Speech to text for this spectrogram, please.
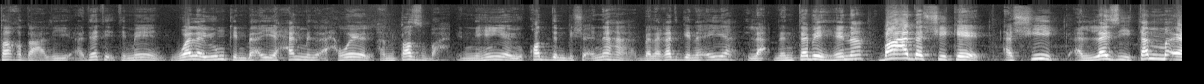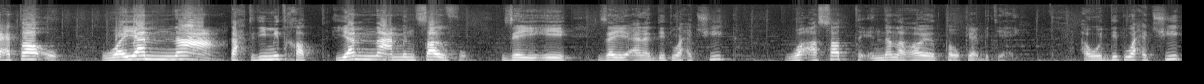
تخضع لأداة ائتمان ولا يمكن بأي حال من الأحوال أن تصبح أن هي يقدم بشأنها بلاغات جنائية؟ لا. ننتبه هنا بعض الشيكات. الشيك الذي تم إعطائه ويمنع تحت دي 100 خط يمنع من صرفه. زي إيه؟ زي أنا اديت واحد شيك وقصدت إن أنا اغير التوقيع بتاعي. أو اديت واحد شيك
